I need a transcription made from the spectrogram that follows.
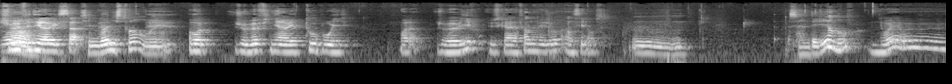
je veux Wow. finir avec ça. C'est une bonne histoire, en vrai. Moi, je veux finir avec tout bruit. Voilà. Je veux vivre jusqu'à la fin de mes jours en silence. Hmm. C'est un délire, non? Ouais, ouais, ouais. ouais.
